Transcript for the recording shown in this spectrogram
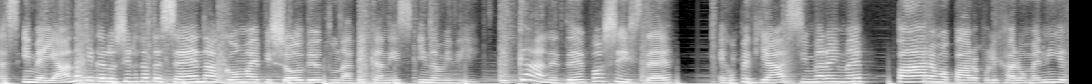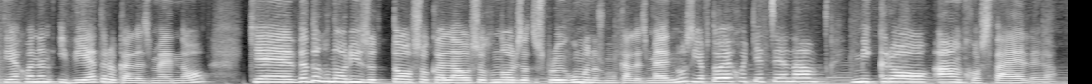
σας, είμαι η Άννα και καλώς ήρθατε σε ένα ακόμα επεισόδιο του «Να δει κανείς ή να μην δει». Τι κάνετε, πώς είστε; Εγώ παιδιά σήμερα είμαι πάρα μα πάρα πολύ χαρούμενη γιατί έχω έναν ιδιαίτερο καλεσμένο και δεν τον γνωρίζω τόσο καλά όσο γνώριζα τους προηγούμενους μου καλεσμένους, γι' αυτό έχω και έτσι ένα μικρό άγχος θα έλεγα.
